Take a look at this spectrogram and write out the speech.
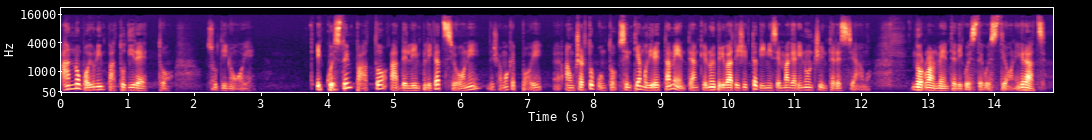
hanno poi un impatto diretto su di noi. E questo impatto ha delle implicazioni, diciamo che poi eh, a un certo punto sentiamo direttamente, anche noi privati cittadini, se magari non ci interessiamo normalmente di queste questioni. Grazie.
